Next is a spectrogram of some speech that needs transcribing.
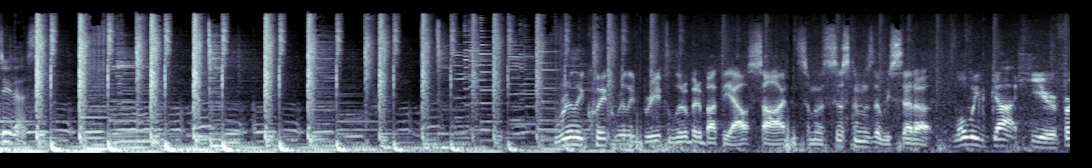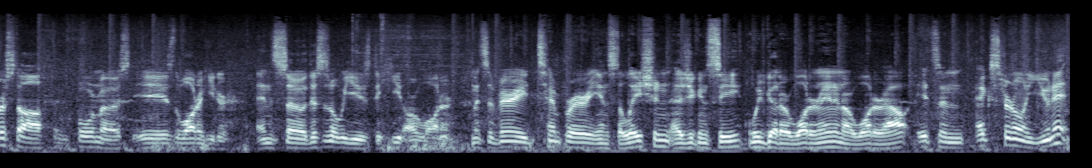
Do this. really quick, really brief, a little bit about the outside and some of the systems that we set up. What we've got here, first off and foremost, is the water heater. And so this is what we use to heat our water. It's a very temporary installation. As you can see, we've got our water in and our water out. It's an external unit,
